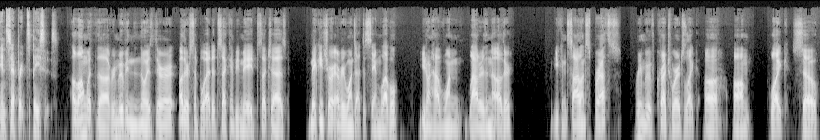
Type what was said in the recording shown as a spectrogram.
in separate spaces. Along with uh, removing the noise, there are other simple edits that can be made, such as making sure everyone's at the same level. You don't have one louder than the other. You can silence breaths, remove crutch words like uh, um, like, so.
